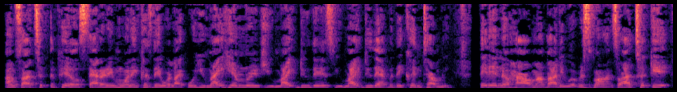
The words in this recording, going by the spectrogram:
Um, so I took the pills Saturday morning because they were like, well, you might hemorrhage. You might do this. You might do that, but they couldn't tell me. They didn't know how my body would respond. So I took it.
